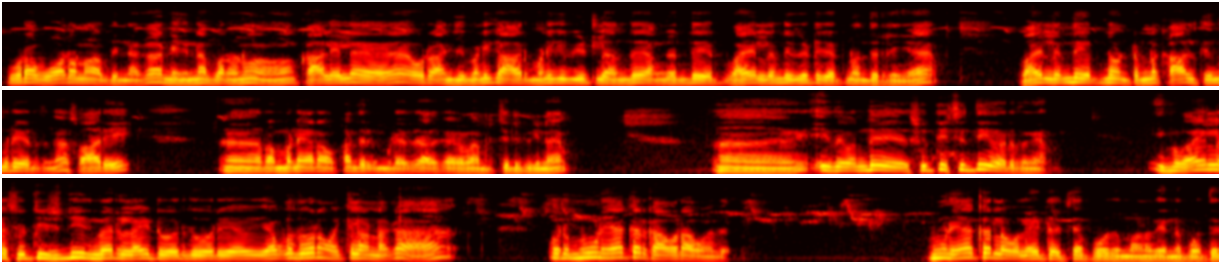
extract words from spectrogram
பூரா ஓடணும் அப்படின்னாக்கா நீங்கள் என்ன பண்ணணும் காலையில் ஒரு அஞ்சு மணிக்கு ஆறு மணிக்கு வீட்டிலேருந்து அங்கேருந்து வயல்லேருந்து வீட்டுக்கு எட்டுன்னு வந்துடுறீங்க. வயல்லேருந்து எடுத்துன்னு வந்துட்டோம்னா கால் திமிரி எடுத்துங்க சாரி ரொம்ப நேரம் உட்காந்துருக்க முடியாது. அதுக்காக தான் திருப்பிக்கினேன் இது வந்து சுற்றி சுற்றி வருதுங்க. இப்போ வயலில் சுற்றி சுற்றி இதுமாரி லைட் வருது. ஒரு எவ்வளோ தூரம் வைக்கலாம்னாக்கா ஒரு மூணு ஏக்கர் கவர் ஆகும் அது. மூணு ஏக்கரில் ஒரு லைட் வச்சா போதுமானது என்ன பொறுத்து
